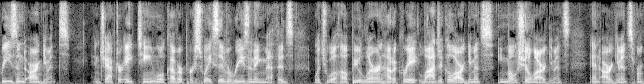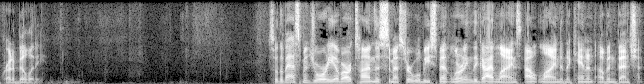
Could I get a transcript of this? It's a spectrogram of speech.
reasoned arguments. In Chapter 18, we'll cover persuasive reasoning methods, which will help you learn how to create logical arguments, emotional arguments, and arguments from credibility. So, the vast majority of our time this semester will be spent learning the guidelines outlined in the canon of invention.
